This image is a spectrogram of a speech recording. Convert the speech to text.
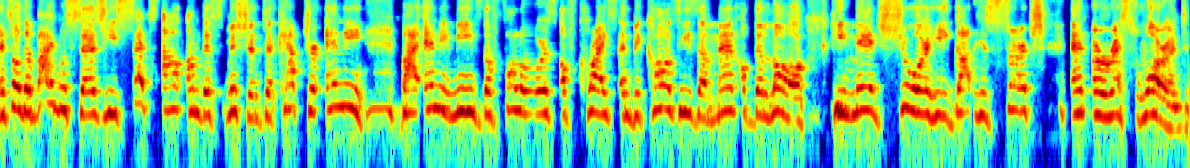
And so the Bible says he sets out on this mission to capture any, by any means, the followers of Christ. And because he's a man of the law, he made sure he got his search and arrest warrant.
